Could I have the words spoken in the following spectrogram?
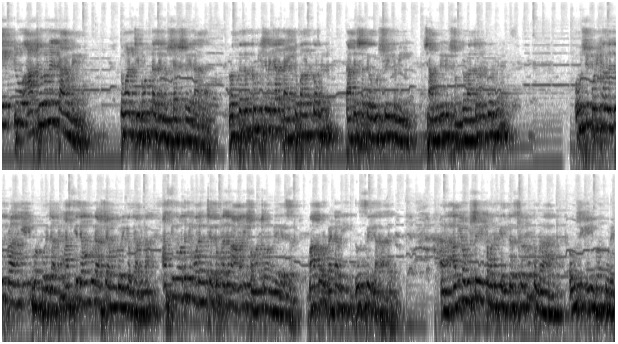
একটু আচরণের কারণে তোমার জীবনটা যেন শেষ হয়ে না যায়। প্রত্যক্ষক হিসেবে যারা দায়িত্ব পালন করবে তাদের সাথে অবশ্যই তুমি সাবলীল সুন্দর আচরণ করবে। অবশ্যই পরীক্ষা হলে তোমরা ইউনিফর্ম পরে যাবে। আজকে যেমন করে আসছে, এমন করে কেউ যাবে না। আজকে তোমাদেরকে মনে হচ্ছে, তোমরা যেন আমারই সমান সমান হয়ে গেছে। বাপর ব্যাটারি দুশ্রী জানা আমি অবশ্যই তোমাদেরকে রিকোয়েস্ট করব, তোমরা অবশ্যই ইউনিফর্ম পরে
